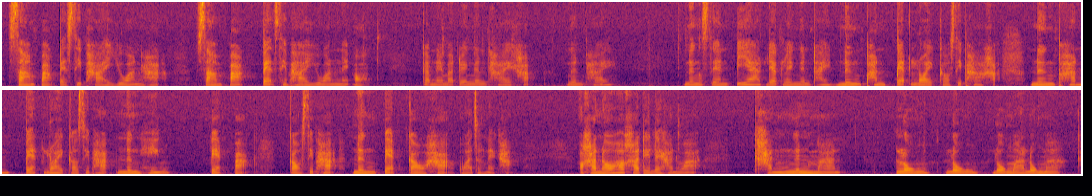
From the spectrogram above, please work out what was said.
3ปาก85หยวนค่ะ3ปาก85หยวนไหนอ๋อกกำในมาด้วยเงินไทยค่ะ เงินไทยหนึ่งแสนเปียเรียกไรเงินไทยหนึ่งพันแปดร้อยเก้าสิบห้าค่ะหนึ่งพันแปดร้อยเก้าสิบห้าหนึ่งเหง เก้าสิบห้าหนึ่งแปดเก้าห้าว่าจังไหนค่ะเอาค่ะเนาะเฮาค่ะเดี๋ยวเลยหันว่า ขันเงินมาลงลงลงมาลงมาข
